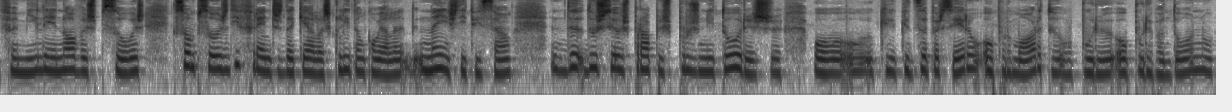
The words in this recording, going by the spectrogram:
família, em novas pessoas que são pessoas diferentes daquelas que lidam com ela na instituição, de, dos seus próprios progenitores ou, ou que, que, desapareceram ou por morte ou por, ou por abandono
